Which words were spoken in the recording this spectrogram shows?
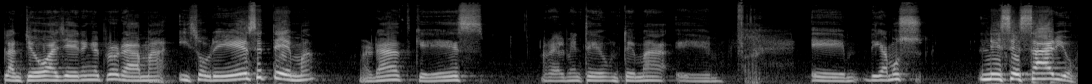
planteó ayer en el programa y sobre ese tema, ¿verdad? Que es realmente un tema, eh, digamos, necesario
